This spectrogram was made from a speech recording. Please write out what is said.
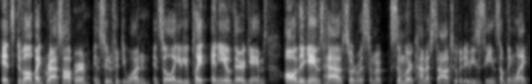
It's developed by Grasshopper in Suda 51, and so like if you played any of their games, all their games have sort of a similar similar kind of style to it. If you've seen something like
